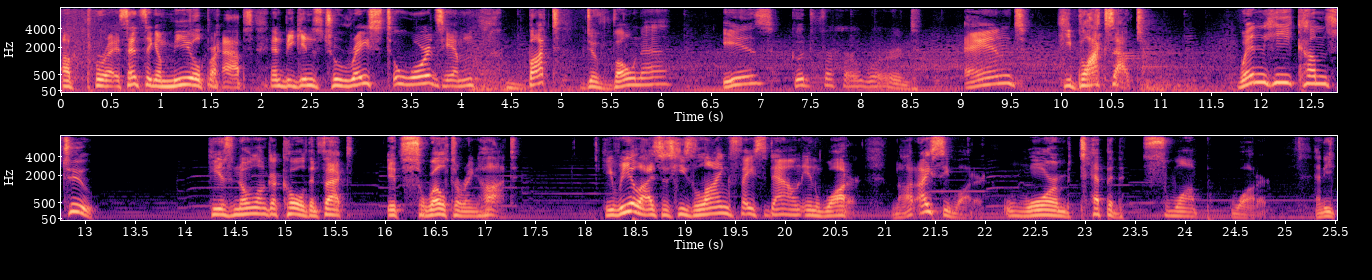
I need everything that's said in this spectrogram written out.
a pre- sensing a meal perhaps, and begins to race towards him. But Devona is good for her word, and he blacks out. When he comes to, he is no longer cold. In fact, it's sweltering hot. He realizes he's lying face down in water, not icy water, warm, tepid swamp water. And he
